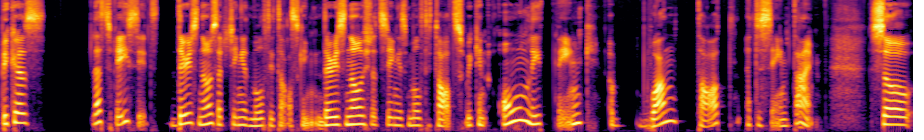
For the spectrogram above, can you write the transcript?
Because let's face it, there is no such thing as multitasking. There is no such thing as multi thoughts. We can only think of one thought at the same time. So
